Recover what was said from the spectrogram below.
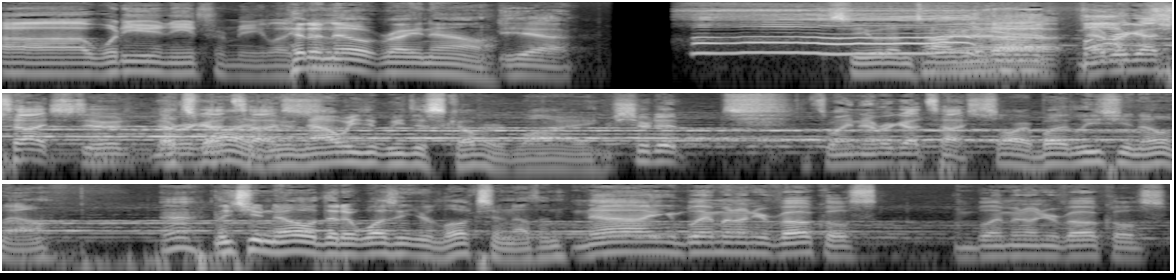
Uh, what do you need from me? Like Hit a uh, note right now. Yeah. See what I'm talking about? Uh, never got touched, dude. Never That's got why, touched. dude. Now we we discovered why. sure did. That's why I never got touched. Sorry, but at least you know now. Eh. At least you know that it wasn't your looks or nothing. No, you can blame it on your vocals. I'm blaming on your vocals.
